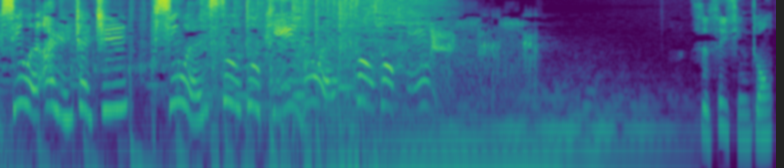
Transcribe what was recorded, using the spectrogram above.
新闻二人转之新闻速度评。新闻速度评。此次疫情中，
